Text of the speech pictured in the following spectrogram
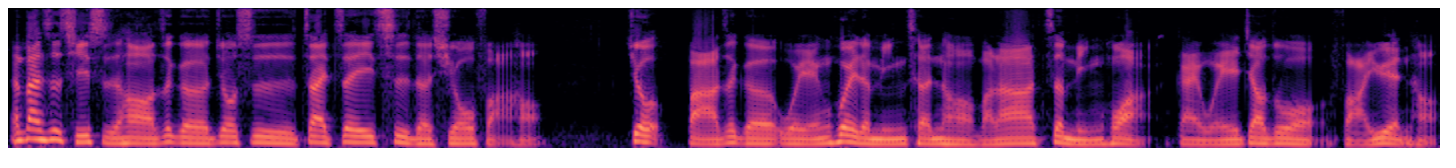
那但是其实哈、这个就是在这一次的修法哈、就把这个委员会的名称哈、把它正名化，改为叫做法院哈、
